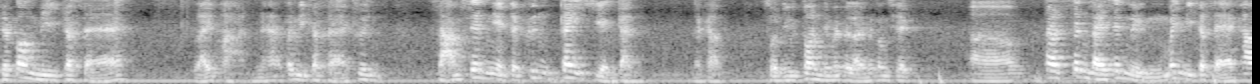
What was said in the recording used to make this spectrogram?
จะต้องมีกระแสไหลผ่านนะฮะต้องมีกระแสขึ้น 3 เส้นเนี่ยจะขึ้นใกล้เคียงกันนะครับส่วนนิวตันเนี่ยไม่เป็นไรไม่ต้องเช็คถ้าเส้นใดเส้นหนึ่งไม่มีกระแสเข้า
